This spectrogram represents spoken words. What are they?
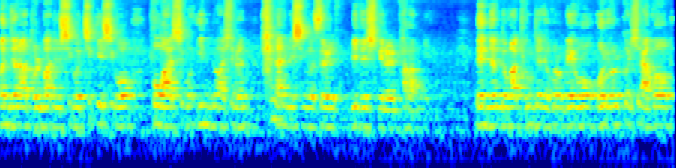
언제나 돌봐주시고 지키시고 보호하시고 인도하시는 하나님이신 것을 믿으시기를 바랍니다. 내년도가 경제적으로 매우 어려울 것이라고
